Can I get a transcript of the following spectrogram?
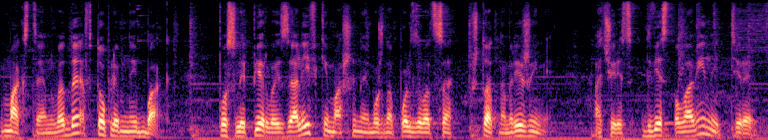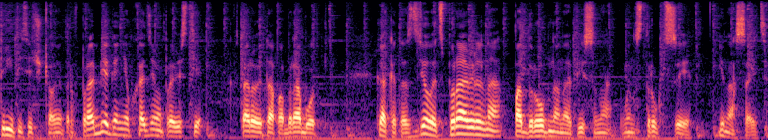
МАКС ТНВД в топливный бак. После первой заливки машиной можно пользоваться в штатном режиме, а через 2500-3000 км пробега необходимо провести второй этап обработки. Как это сделать правильно, подробно написано в инструкции и на сайте.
